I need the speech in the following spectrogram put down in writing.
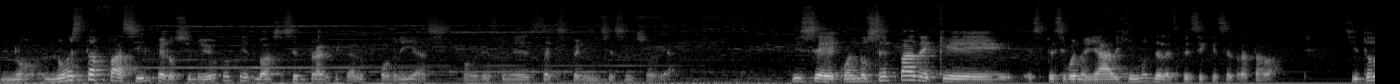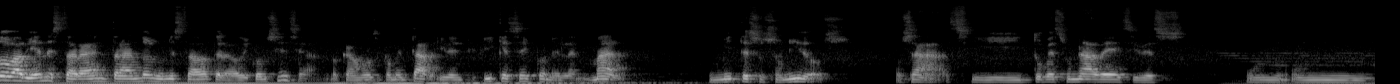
no, no está fácil, pero si yo creo que lo haces en práctica, lo podrías, podrías tener esta experiencia sensorial. Dice, cuando sepa de qué especie, bueno, ya dijimos de la especie que se trataba si todo va bien, estará entrando en un estado alterado de conciencia, lo que acabamos de comentar. Identifíquese con el animal, imite sus sonidos. O sea, si tú ves un ave, si ves un,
